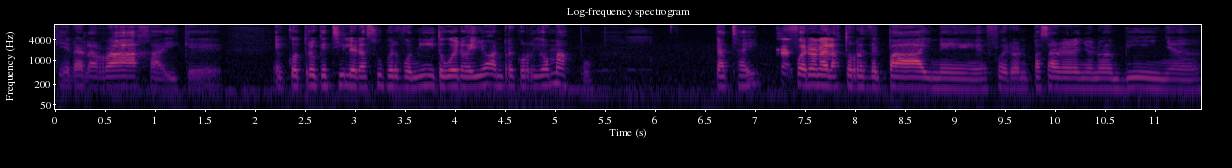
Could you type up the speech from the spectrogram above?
que era la raja y que encontró que Chile era súper bonito. Bueno, ellos han recorrido más, po. ¿Cachai? Claro. Fueron a las Torres del Paine, fueron, pasaron el año nuevo en Viña.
